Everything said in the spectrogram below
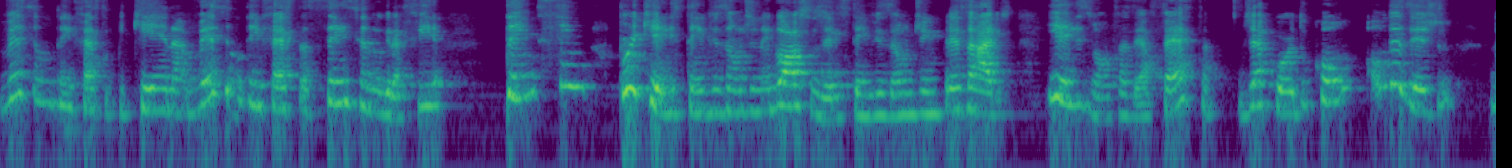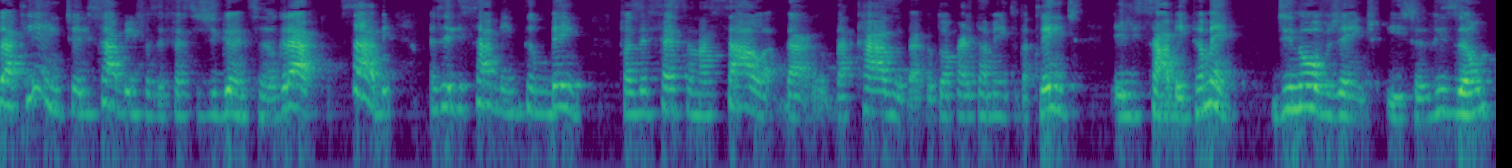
vê se não tem festa pequena, vê se não tem festa sem cenografia. Tem sim, porque eles têm visão de negócios, eles têm visão de empresários e eles vão fazer a festa de acordo com o desejo da cliente. Eles sabem fazer festa gigante cenográfica? Sabem. Mas eles sabem também fazer festa na sala da, da casa, da, do apartamento da cliente? Eles sabem também. De novo, gente, isso é visão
